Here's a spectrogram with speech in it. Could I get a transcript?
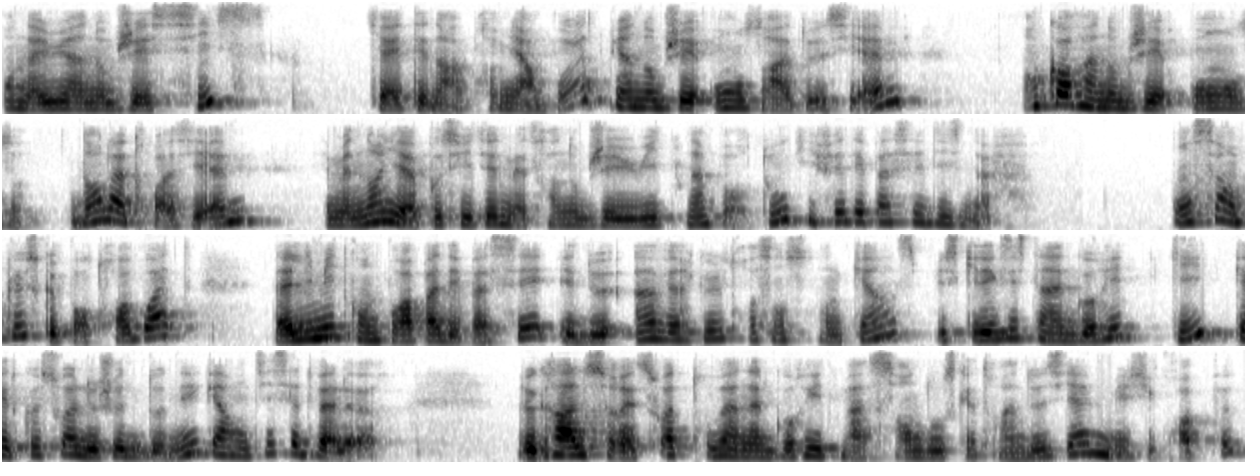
on a eu un objet 6 qui a été dans la première boîte, puis un objet 11 dans la deuxième, encore un objet 11 dans la troisième, et maintenant il y a la possibilité de mettre un objet 8 n'importe où qui fait dépasser 19. On sait en plus que pour trois boîtes, la limite qu'on ne pourra pas dépasser est de 1,375 puisqu'il existe un algorithme qui, quel que soit le jeu de données, garantit cette valeur. Le Graal serait soit de trouver un algorithme à 112 82e, mais j'y crois peu,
